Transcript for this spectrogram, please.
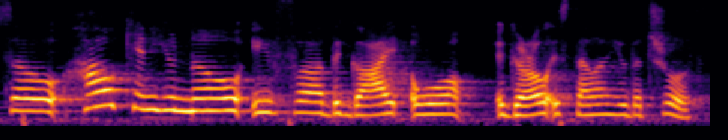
So, how can you know if uh, the guy or a girl is telling you the truth?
